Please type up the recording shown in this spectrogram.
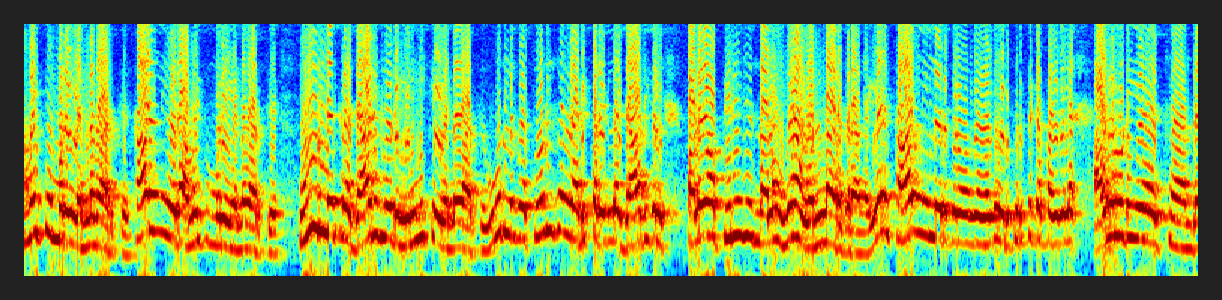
அமைப்பு முறை என்னவா இருக்கு? காலனியோட அமைப்பு முறை என்னவா இருக்கு? ஊர்ல இருக்கிற ஜாதிகளோட எண்ணிக்கை என்னவா இருக்கு? ஊர்ல இருக்கிற தொழில்கள் அடிப்படையில ஜாதிகள் பலவா பிரிஞ்சிருந்தாலும் ஏன் ஒன்னா இருக்கிறாங்க? ஏன் காலனியில இருக்கிறவங்க வந்து ஒரு குறிப்பிட்ட பகுதியில அவங்களுடைய அந்த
